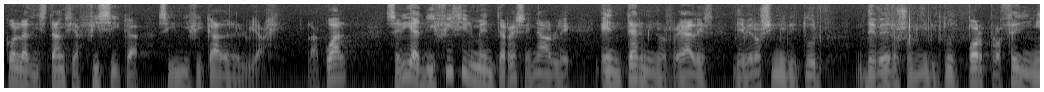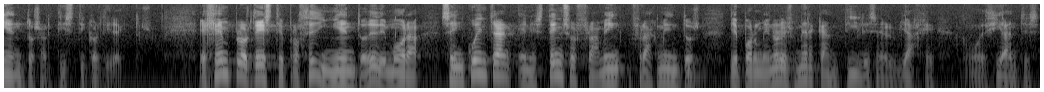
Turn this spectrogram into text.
con la distancia física significada en el viaje, la cual sería difícilmente reseñable en términos reales de verosimilitud, de verosimilitud por procedimientos artísticos directos. Ejemplos de este procedimiento de demora se encuentran en extensos fragmentos de pormenores mercantiles en el viaje, como decía antes,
